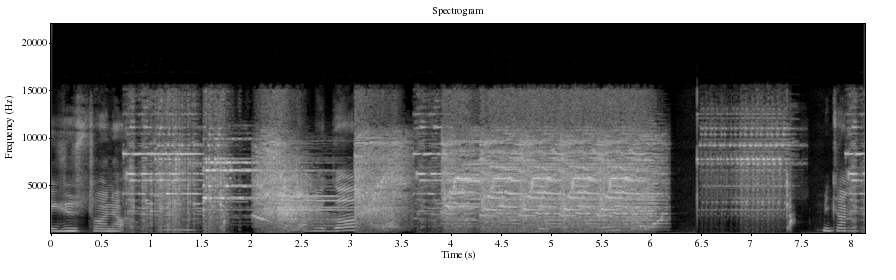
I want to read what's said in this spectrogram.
100 tane altın. Mega. Bir tane de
